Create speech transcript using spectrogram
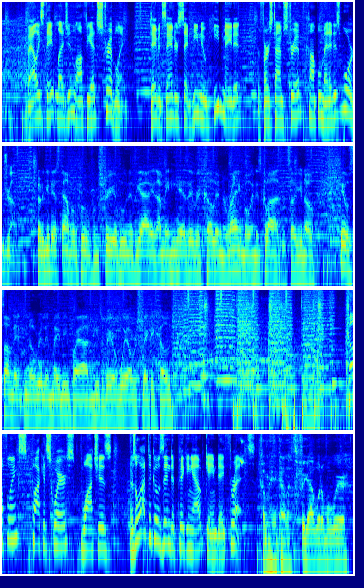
Valley State legend Lafayette Stribling. David Sanders said he knew he'd made it the first time Strib complimented his wardrobe. So to get that stamp of approval from Strib, who this guy, I mean, he has every color in the rainbow in his closet. So, you know, it was something that, you know, really made me proud, and he's a very well-respected coach. Cufflinks, pocket squares, watches. There's a lot that goes into picking out game day threads. Come here, kind of figure out what I'm gonna wear.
